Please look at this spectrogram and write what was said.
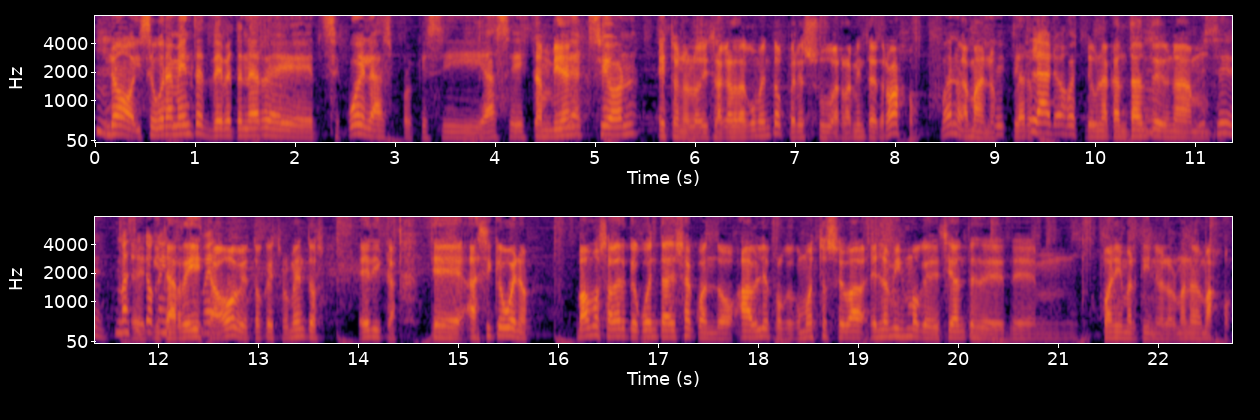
No, y seguramente debe tener eh, secuelas, porque si hace esta También- acción, Esto no lo dice la carta de documento, pero es su herramienta de trabajo. bueno, a sí, mano. sí, claro. Claro. De una cantante, de una Sí, sí. Eh, guitarrista, obvio, toca instrumentos, Erika. Eh, así que bueno, vamos a ver qué cuenta ella cuando hable, porque como esto se va, es lo mismo que decía antes de, de, mm, Juan y Martino, el hermano de Majo.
